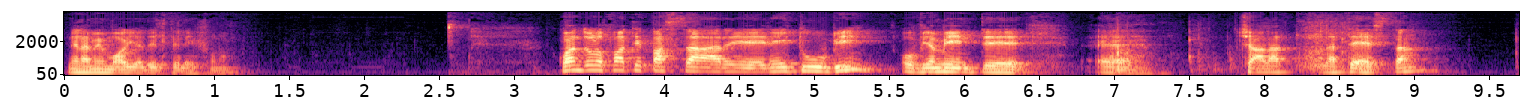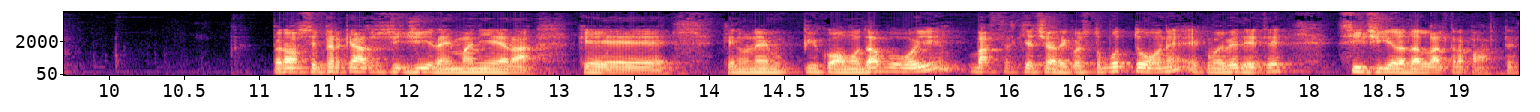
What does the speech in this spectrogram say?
nella memoria del telefono quando lo fate passare nei tubi, ovviamente eh, c'ha la, la testa, però se per caso si gira in maniera che, che, non è più comoda a voi, basta schiacciare questo bottone e come vedete si gira dall'altra parte.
